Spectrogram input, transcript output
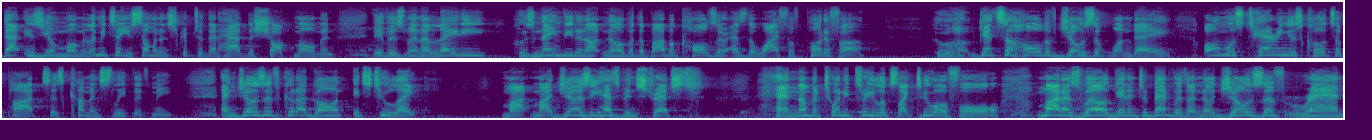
that is your moment. Let me tell you someone in scripture that had the shock moment. It was when a lady whose name we do not know, but the Bible calls her as the wife of Potiphar, who gets a hold of Joseph one day, almost tearing his clothes apart, says, Come and sleep with me. And Joseph could have gone, It's too late. My, my jersey has been stretched and number 23 looks like 204, might as well get into bed with her. No, Joseph ran.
